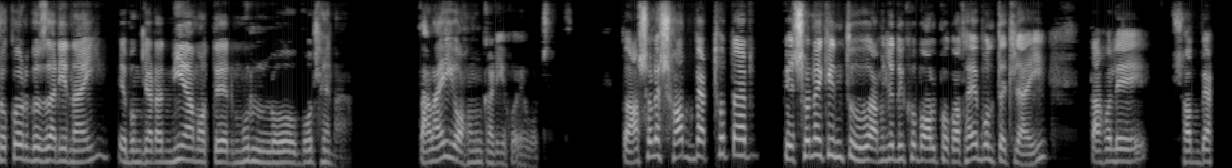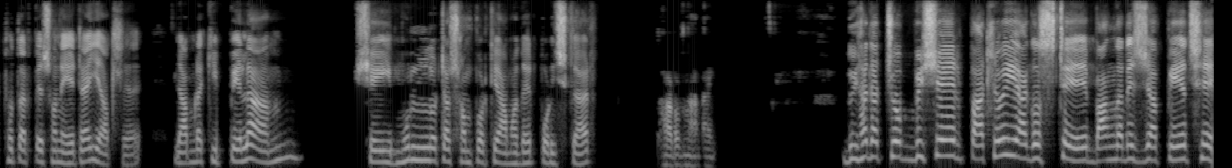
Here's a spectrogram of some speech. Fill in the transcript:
শকর গুজারি নাই এবং যারা নিয়ামতের মূল্য বোঝে না, তারাই অহংকারী হয়ে ওঠে। তো আসলে সব ব্যর্থতার পেছনে কিন্তু আমি যদি খুব অল্প কথায় বলতে চাই, তাহলে সব ব্যর্থতার পেছনে এটাই আছে যে আমরা কি পেলাম সেই মূল্যটা সম্পর্কে আমাদের পরিষ্কার ধারণা নাই। দুই হাজার চব্বিশের পাঁচই আগস্টে বাংলাদেশ যা পেয়েছে,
